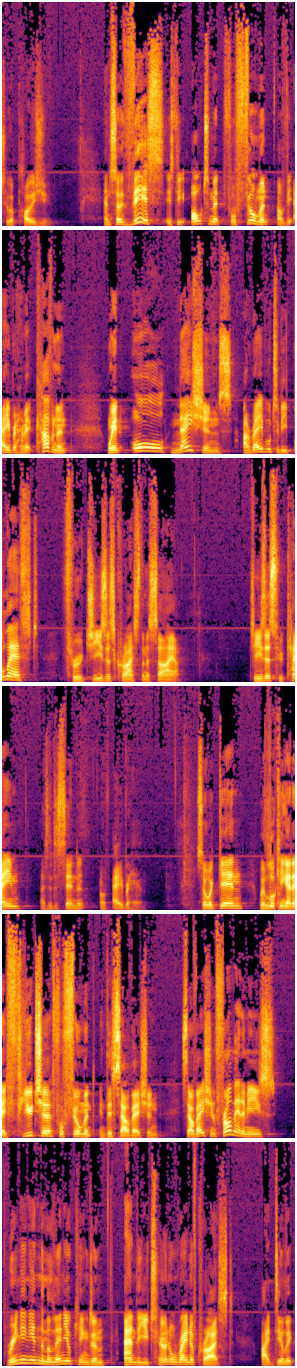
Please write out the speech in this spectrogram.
to oppose you. And so, this is the ultimate fulfillment of the Abrahamic covenant when all nations are able to be blessed through Jesus Christ the Messiah. Jesus, who came as a descendant of Abraham. So, again, we're looking at a future fulfillment in this salvation salvation from enemies, bringing in the millennial kingdom and the eternal reign of Christ, idyllic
